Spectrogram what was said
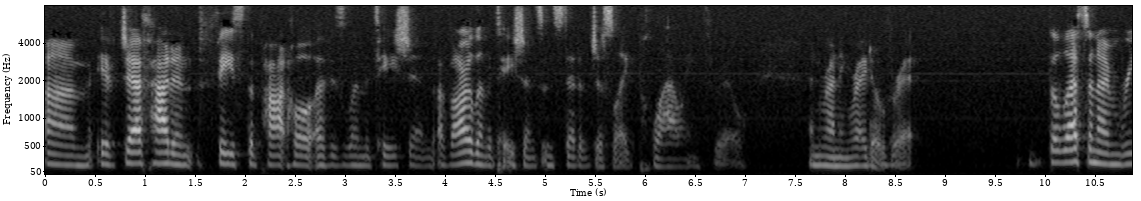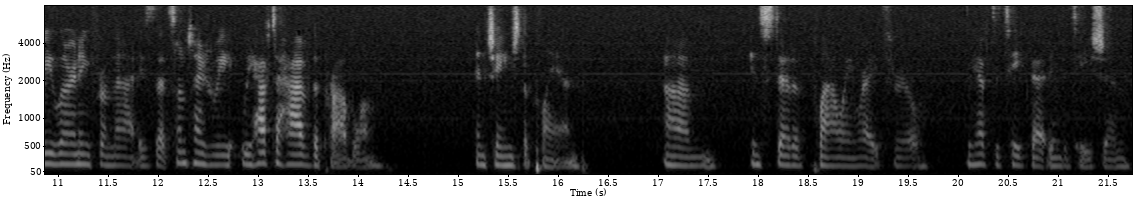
Um, if Jeff hadn't faced the pothole of his limitation, of our limitations, instead of just like plowing through and running right over it. The lesson I'm relearning from that is that sometimes we, we have to have the problem and change the plan um, instead of plowing right through. We have to take that invitation.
